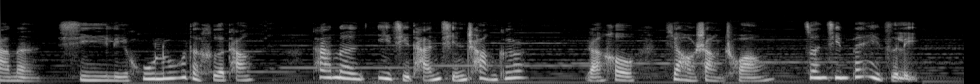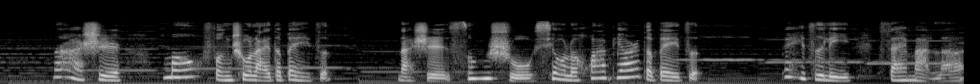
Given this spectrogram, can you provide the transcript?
他们稀里呼噜的喝汤，他们一起弹琴唱歌，然后跳上床，钻进被子里。那是猫缝出来的被子，那是松鼠绣了花边的被子，被子里塞满了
